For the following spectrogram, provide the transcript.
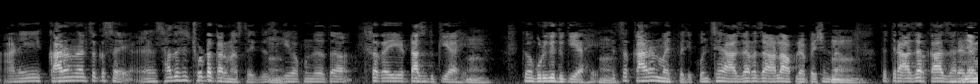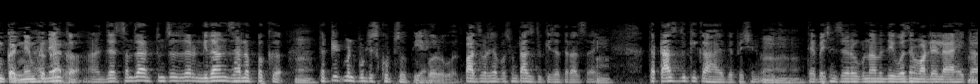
आणि कारणाचं कसं आहे साधंसं छोटं कारण असतं जसं की आपण आता आता काही टाचदुखी आहे. हं. किंवा गुडघेदुखी आहे हं. त्याचं कारण माहीत पाहिजे कोणत्याही आजार जर आला आपल्या पेशंटला. तर त्या आजार का झाला नेमकं- नेमकं नेमकं जर समजा तुमचं जर निदान झालं पक्क. तर ट्रीटमेंट प्रोसेस खूप सोपी आहे बरोबर. पाच वर्षापासून टाचदुखीचा त्रास आहे. तर टाचदुखी का आहे त्या पेशंट. त्या पेशंटच्या रुग्णामध्ये वजन वाढलेलं आहे का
